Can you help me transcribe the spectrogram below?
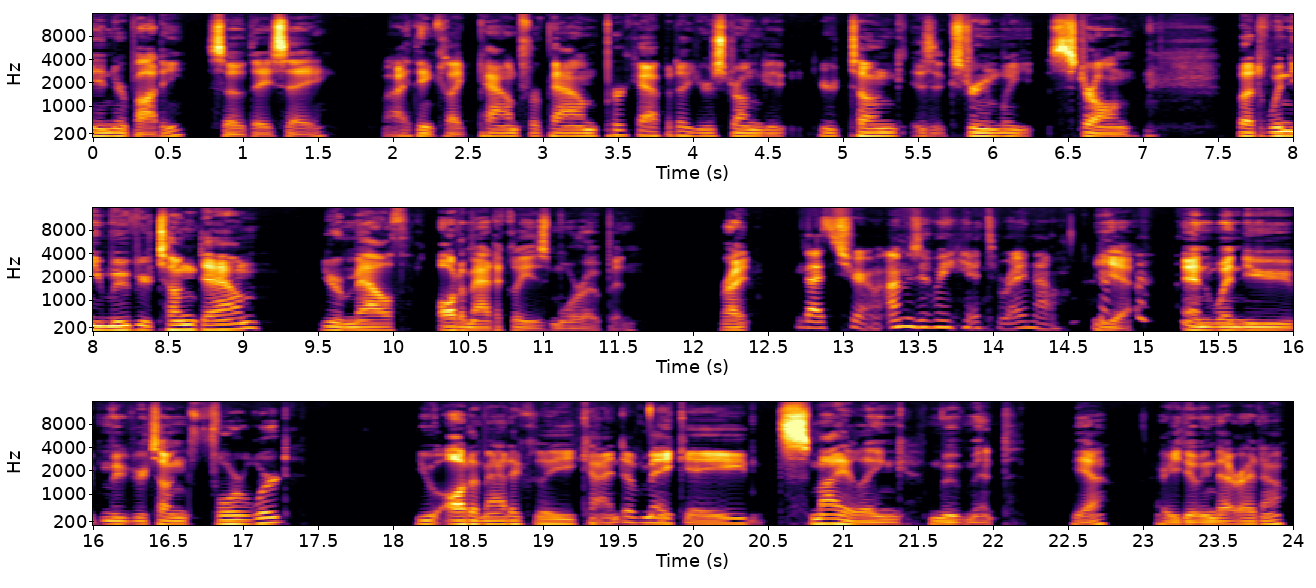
in your body. So they say, I think like pound for pound per capita, your strong your tongue is extremely strong. But when you move your tongue down, your mouth automatically is more open, right? That's true. I'm doing it right now. yeah. And when you move your tongue forward, you automatically kind of make a smiling movement. Yeah? Are you doing that right now?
